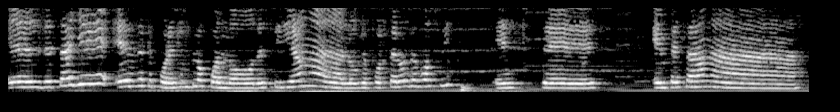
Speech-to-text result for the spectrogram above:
El detalle es de que, por ejemplo, cuando despidieron a los reporteros de BuzzFeed, este, empezaron a,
